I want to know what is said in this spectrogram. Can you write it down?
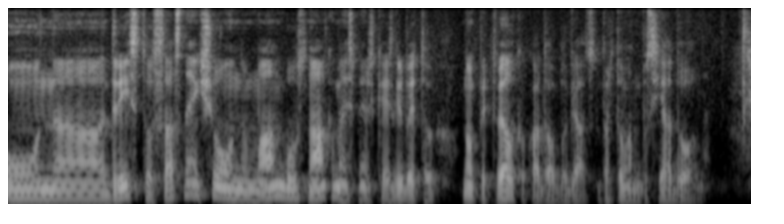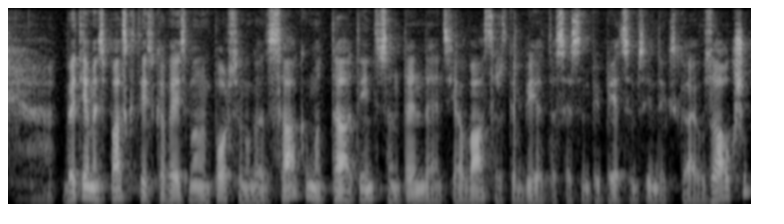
Un uh, drīz to sasniegšu, un man būs nākamais mērķis, ka es gribētu nopirkt vēl kaut kādu obligāciju, par to man būs jādomā. Bet, ja mēs paskatīsimies, kā veids manam portfelim gada sākumā, tāda interesanta tendence jau vasaras, kad bija tas SP 500 indeks gāja uz augšu,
